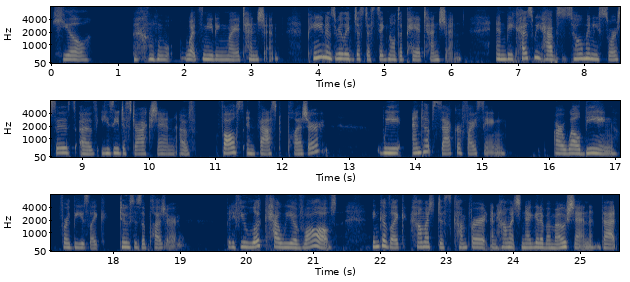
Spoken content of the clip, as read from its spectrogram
heal what's needing my attention. Pain is really just a signal to pay attention. And because we have so many sources of easy distraction, of false and fast pleasure, we end up sacrificing our well being for these like doses of pleasure. But if you look how we evolved, think of like how much discomfort and how much negative emotion that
